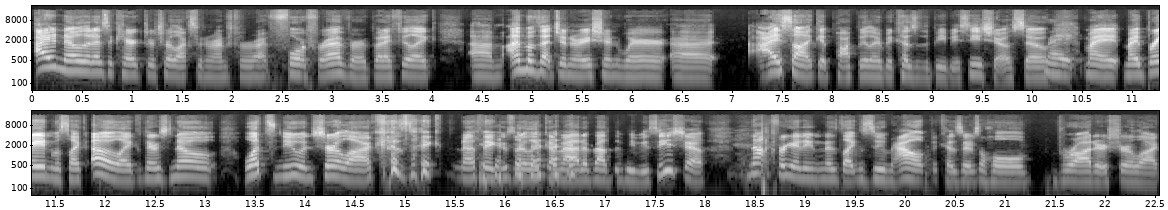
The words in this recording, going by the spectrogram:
I know that as a character, Sherlock's been around for for forever, but I feel like um I'm of that generation where uh I saw it get popular because of the BBC show. So Right. my my brain was like, oh, like there's no what's new in Sherlock because like nothing has really come out about the BBC show. Not forgetting to like zoom out because there's a whole broader Sherlock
